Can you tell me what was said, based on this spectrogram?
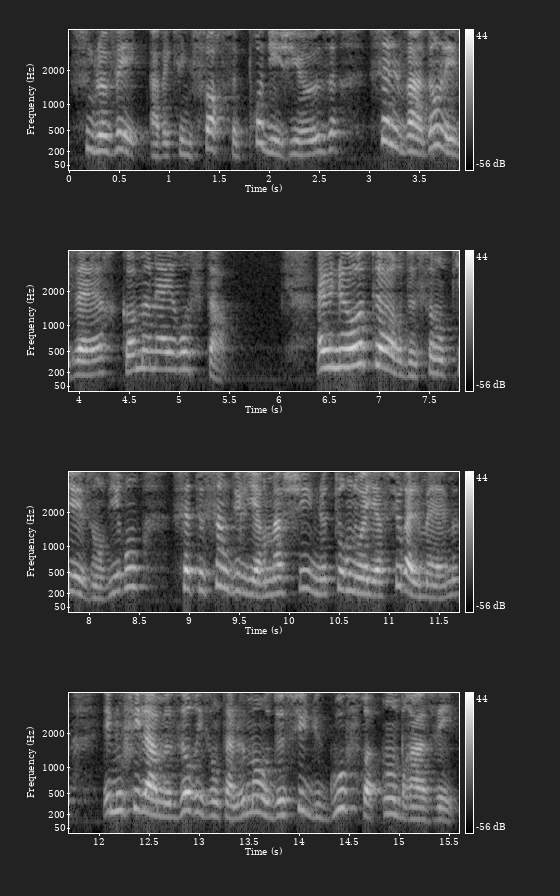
soulevé avec une force prodigieuse, s'éleva dans les airs comme un aérostat. À une hauteur de cent pieds environ, cette singulière machine tournoya sur elle-même et nous filâmes horizontalement au-dessus du gouffre embrasé.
